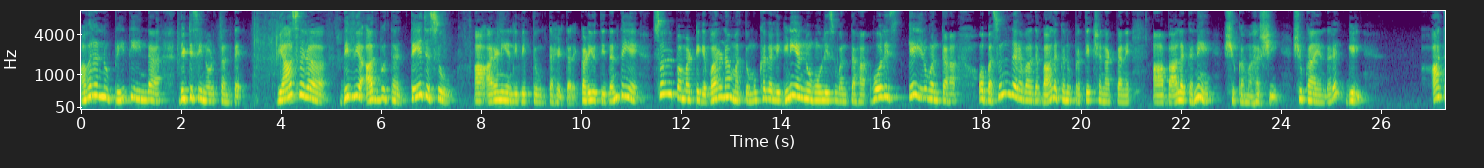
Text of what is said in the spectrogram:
ಅವರನ್ನು ಪ್ರೀತಿಯಿಂದ ದಿಟ್ಟಿಸಿ ನೋಡುತ್ತಂತೆ. ವ್ಯಾಸರ ದಿವ್ಯ ಅದ್ಭುತ ತೇಜಸ್ಸು ಆ ಅರಣಿಯಲ್ಲಿ ಬಿತ್ತು ಅಂತ ಹೇಳ್ತಾರೆ. ಕಡಿಯುತ್ತಿದ್ದಂತೆಯೇ ಸ್ವಲ್ಪ ಮಟ್ಟಿಗೆ ವರ್ಣ ಮತ್ತು ಮುಖದಲ್ಲಿ ಗಿಣಿಯನ್ನು ಹೋಲಿಸುವಂತಹ ಹೋಲಿಸಕ್ಕೆ ಇರುವಂತಹ ಒಬ್ಬ ಸುಂದರವಾದ ಬಾಲಕನು ಪ್ರತ್ಯಕ್ಷನಾಗ್ತಾನೆ. ಆ ಬಾಲಕನೇ ಶುಕ ಮಹರ್ಷಿ. ಶುಕ ಎಂದರೆ ಗಿಳಿ. ಆತ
